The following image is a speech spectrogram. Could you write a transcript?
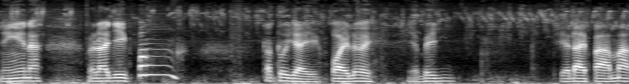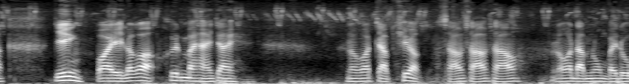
อย่างนี้นะ เวลายิงปังถ้าตัวใหญ่ปล่อยเลย อย่าไปเสียดายปลามาก ยิงปล่อยแล้วก็ขึ้นไปหายใจ แล้วก็จับเชือกสาวสาวสาวแล้วก็ดำลงไปดู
